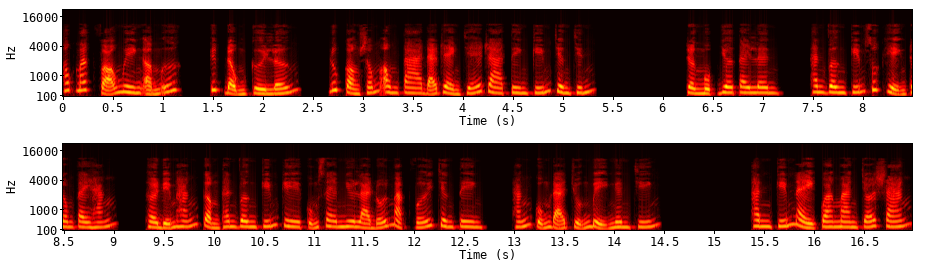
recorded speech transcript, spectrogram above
Hốc mắt võ nguyên ẩm ướt, kích động cười lớn, lúc còn sống ông ta đã rèn chế ra tiên kiếm chân chính. Trần Mục giơ tay lên, thanh vân kiếm xuất hiện trong tay hắn, thời điểm hắn cầm thanh vân kiếm kia cũng xem như là đối mặt với chân tiên, hắn cũng đã chuẩn bị nghênh chiến. Thanh kiếm này quang mang chói sáng,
